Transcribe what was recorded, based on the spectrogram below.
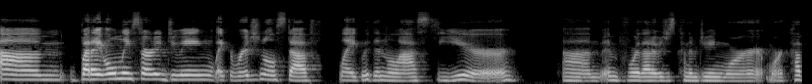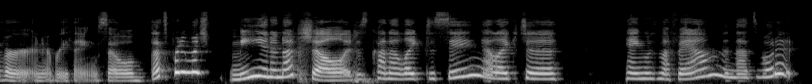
Um, but I only started doing like original stuff like within the last year. Um, and before that, I was just kind of doing more more cover and everything. So that's pretty much me in a nutshell. I just kind of like to sing. I like to hang with my fam, and that's about it.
